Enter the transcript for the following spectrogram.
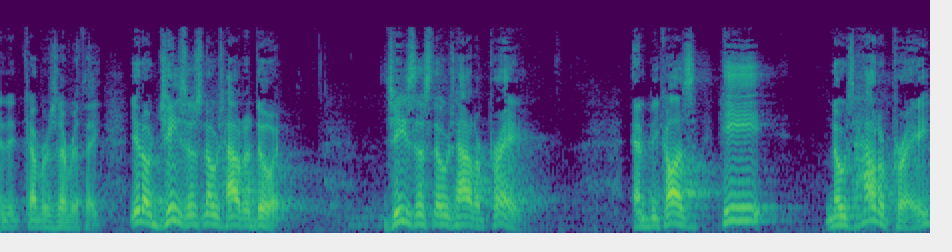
And it covers everything. You know, Jesus knows how to do it, Jesus knows how to pray. And because he knows how to pray,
